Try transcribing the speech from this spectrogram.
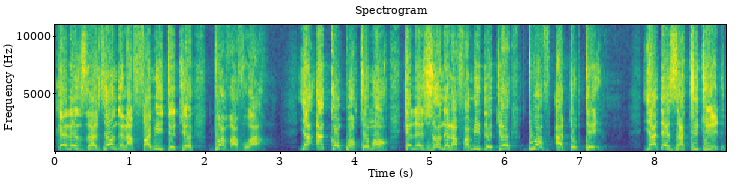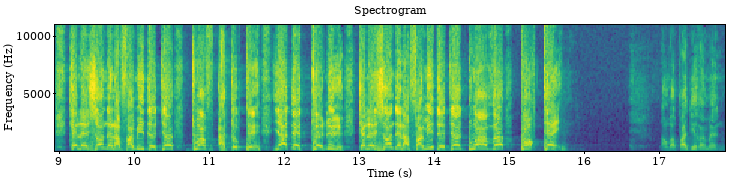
que les gens de la famille de Dieu doivent avoir. Il y a un comportement que les gens de la famille de Dieu doivent adopter. Il y a des attitudes que les gens de la famille de Dieu doivent adopter. Il y a des tenues que les gens de la famille de Dieu doivent porter. On ne va pas dire Amen.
